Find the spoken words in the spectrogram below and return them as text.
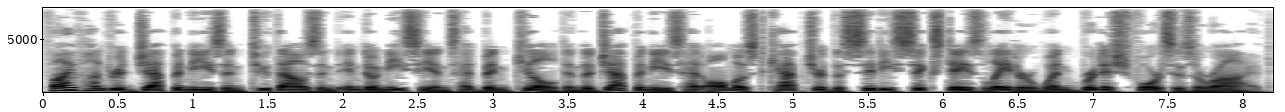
500 Japanese and 2,000 Indonesians had been killed and the Japanese had almost captured the city six days later when British forces arrived.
